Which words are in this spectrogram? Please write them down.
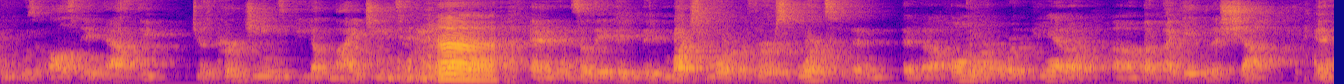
who was an all-state athlete, just her genes beat up my genes. and, and so they, they, they much more prefer sports than, than uh, Homer or the piano, um, but I gave it a shot. And,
